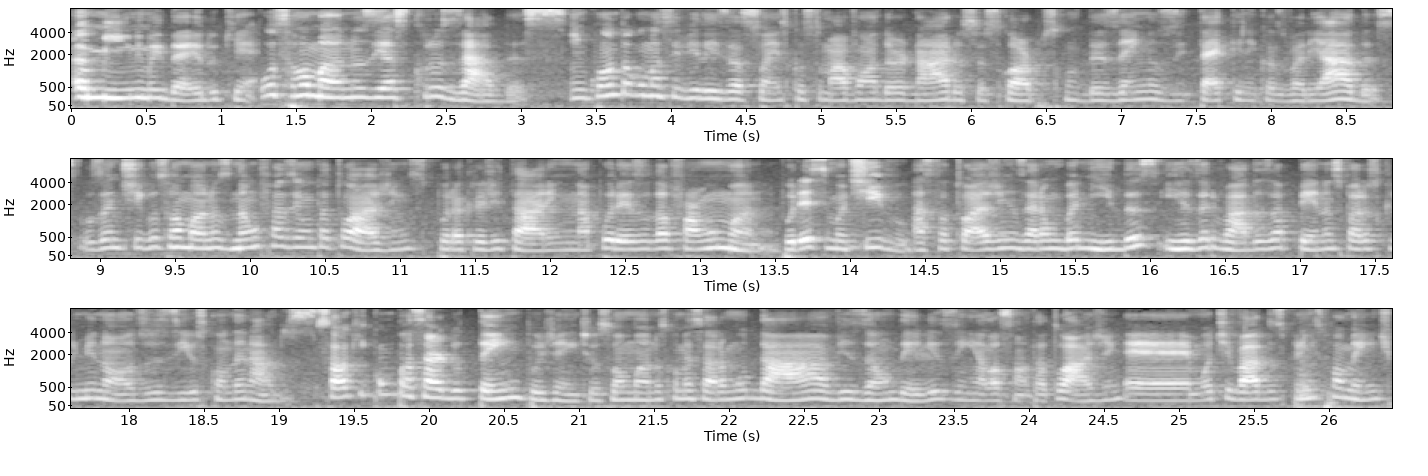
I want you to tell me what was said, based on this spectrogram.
a mínima ideia do que é. Os romanos e as cruzadas. Enquanto algumas civilizações costumavam adornar os seus corpos com desenhos e técnicas variadas, os antigos romanos não faziam tatuagens por acreditarem na pureza da forma humana. Por esse motivo, as tatuagens eram banidas e reservadas apenas para os criminosos e os condenados. Só que com o passar do tempo, gente, os romanos começaram a mudar a visão deles em relação à tatuagem, é, motivados principalmente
